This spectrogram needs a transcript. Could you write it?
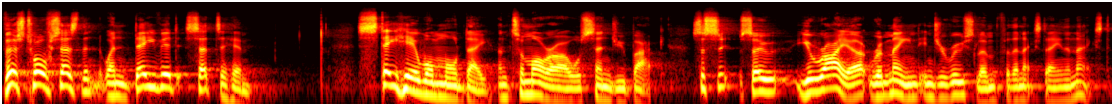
Verse 12 says that when David said to him, Stay here one more day, and tomorrow I will send you back. So, so Uriah remained in Jerusalem for the next day and the next.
